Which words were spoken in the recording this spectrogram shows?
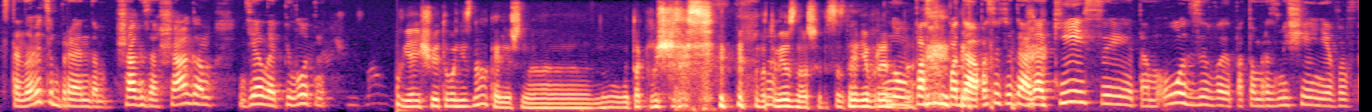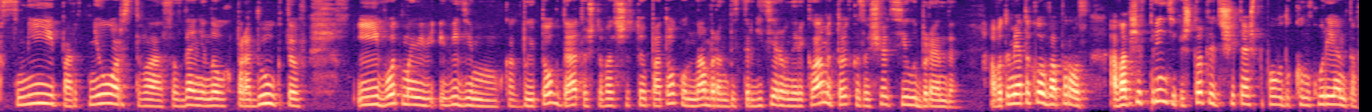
становится брендом, шаг за шагом, делая пилотный я еще этого не знал, конечно, ну, вот так получилось. Потом я узнал, что это создание бренда. Ну, по, да, по сути, да, да, кейсы, там, отзывы, потом размещение в СМИ, партнерство, создание новых продуктов. И вот мы видим как бы итог, да, то, что у вас шестой поток, он набран без таргетированной рекламы только за счет силы бренда. А вот у меня такой вопрос. А вообще, в принципе, что ты считаешь по поводу конкурентов?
